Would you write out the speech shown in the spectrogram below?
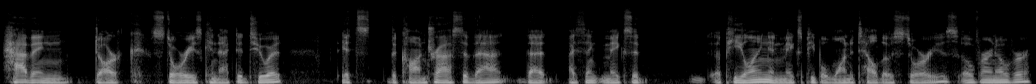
having dark stories connected to it. It's the contrast of that that I think makes it appealing and makes people want to tell those stories over and over.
